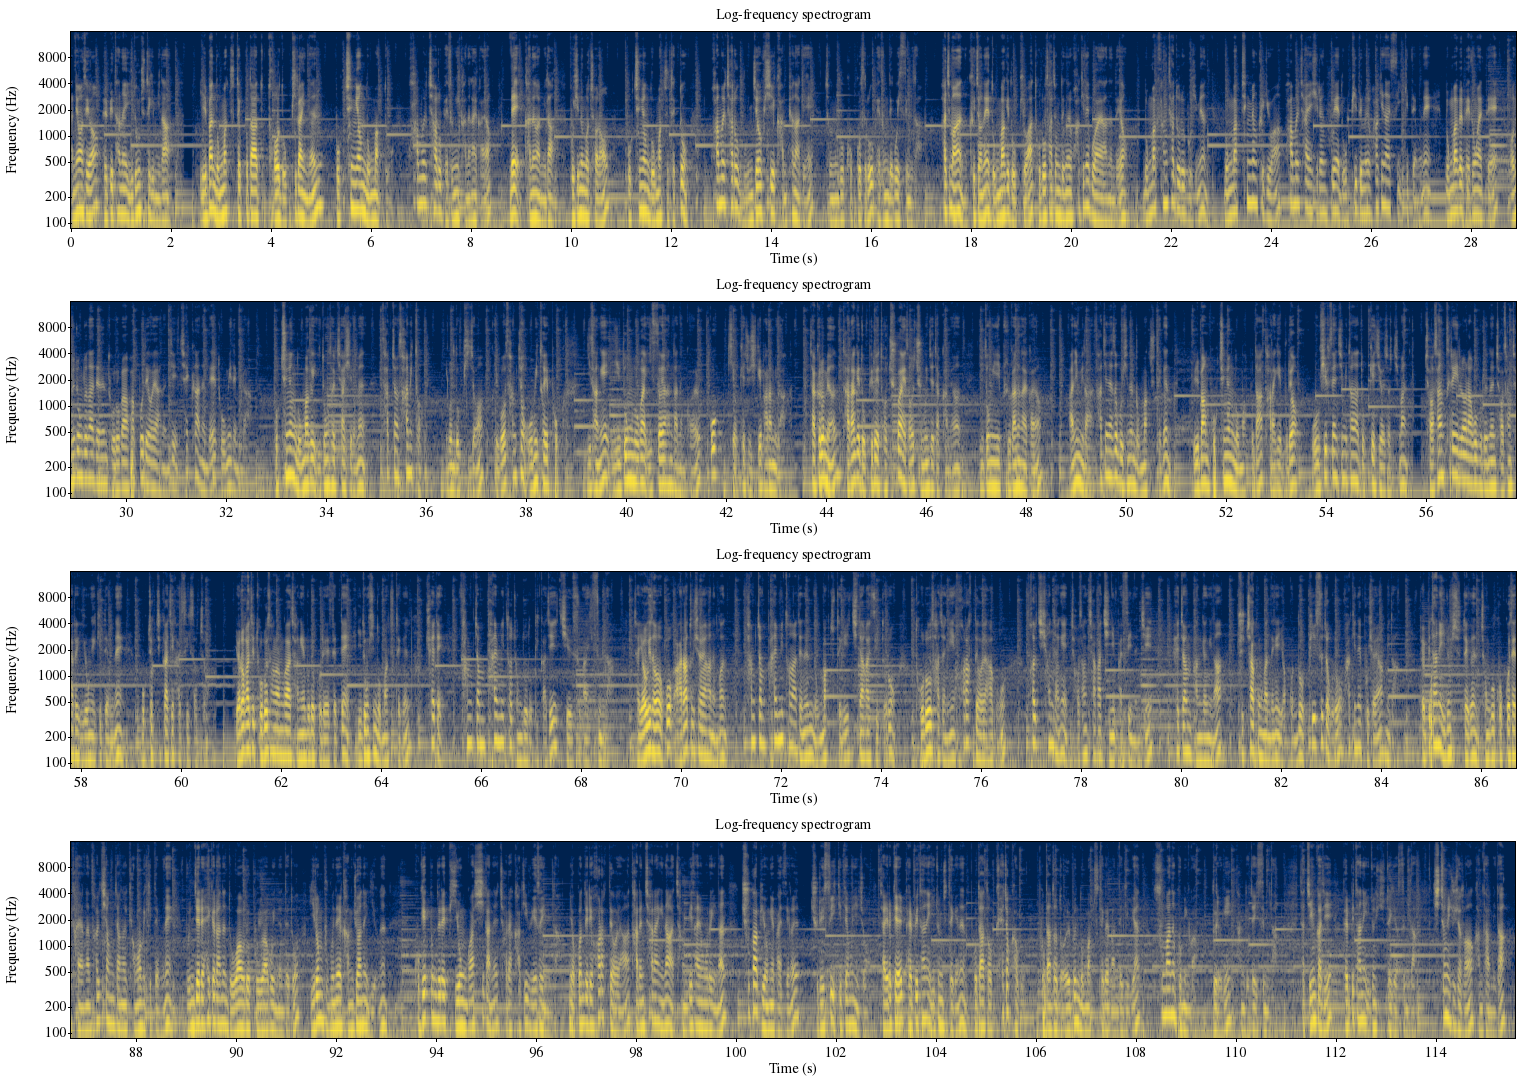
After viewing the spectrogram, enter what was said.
안녕하세요. 별빛하늘 이동주택입니다. 일반 농막주택보다 더 높이가 있는 복층형 농막도 화물차로 배송이 가능할까요? 네, 가능합니다. 보시는 것처럼 복층형 농막주택도 화물차로 문제없이 간편하게 전국 곳곳으로 배송되고 있습니다. 하지만 그 전에 농막의 높이와 도로 사정 등을 확인해 보아야 하는데요. 농막 상차도를 보시면 농막 측면 크기와 화물 차에 실은 후의 높이 등을 확인할 수 있기 때문에 농막을 배송할 때 어느 정도나 되는 도로가 확보되어야 하는지 체크하는 데 도움이 됩니다. 복층형 농막을 이동 설치하시려면 4.4m 이건 높이죠. 그리고 3.5m의 폭 이상의 이동로가 있어야 한다는 걸 꼭 기억해 주시기 바랍니다. 자 그러면 다락의 높이를 더 추가해서 주문 제작하면 이동이 불가능할까요? 아닙니다. 사진에서 보시는 농막주택은 일반 복층형 농막보다 다락이 무려 50cm나 높게 지어졌지만 저상 트레일러라고 부르는 저상차를 이용했기 때문에 목적지까지 갈 수 있었죠. 여러 가지 도로 상황과 장애물을 고려했을 때 이동식 농막주택은 최대 3.8m 정도 높이까지 지을 수가 있습니다. 자, 여기서 꼭 알아두셔야 하는 건 3.8m나 되는 농막주택이 지나갈 수 있도록 도로 사정이 허락되어야 하고 설치 현장에 저상차가 진입할 수 있는지 회전 반경이나 주차 공간 등의 여건도 필수적으로 확인해 보셔야 합니다. 별빛하는 이동식 주택은 전국 곳곳의 다양한 설치 현장을 경험했기 때문에 문제를 해결하는 노하우를 보유하고 있는데도 이런 부분을 강조하는 이유는 고객분들의 비용과 시간을 절약하기 위해서입니다. 여건들이 허락되어야 다른 차량이나 장비 사용으로 인한 추가 비용의 발생을 줄일 수 있기 때문이죠. 자, 이렇게 별빛하는 이중주택에는 보다 더 쾌적하고 보다 더 넓은 농막주택을 만들기 위한 수많은 고민과 노력이 담겨져 있습니다. 자, 지금까지 별빛하는 이중주택이었습니다. 시청해주셔서 감사합니다.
